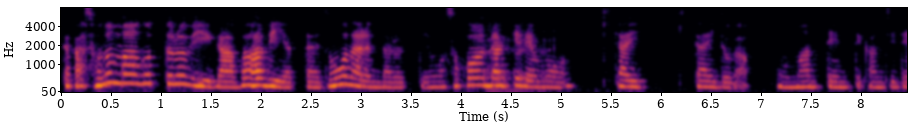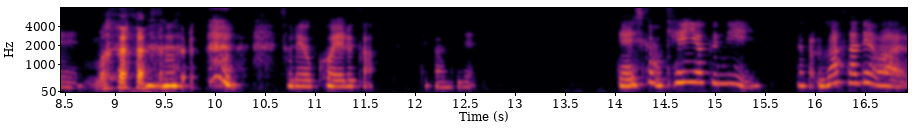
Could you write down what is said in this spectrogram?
だからそのマーゴット・ロビーがバービーやったらどうなるんだろうってもうそこだけではいはいもう期待期待度がもう満点って感じで。まあ。それを超えるかって感じででしかも倹約になんか噂では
